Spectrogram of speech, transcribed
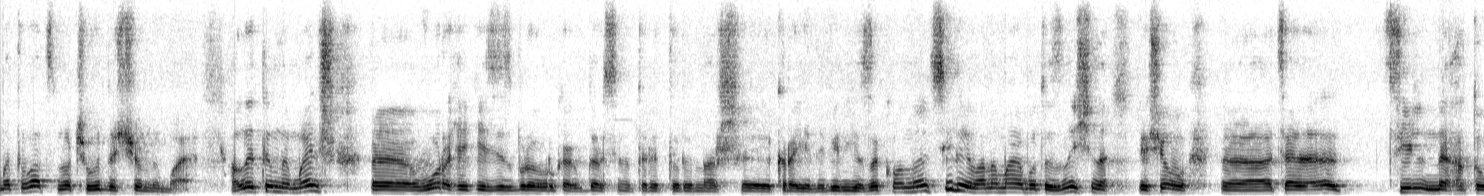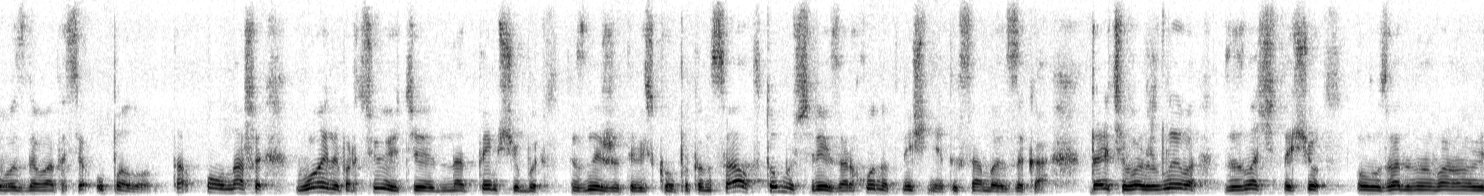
мотивація? Ну, очевидно, що немає. Але тим не менш, е, ворог, який зі зброєю в руках вдарився на територію нашої країни, він є законною цілею, вона має бути знищена, якщо е, ця. Ціль не готова здаватися у полон. Та ну, наші воїни працюють над тим, щоб знижити військовий потенціал, в тому числі за рахунок нищення тих самих ЗК. До речі, важливо зазначити, що у згаданому вами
